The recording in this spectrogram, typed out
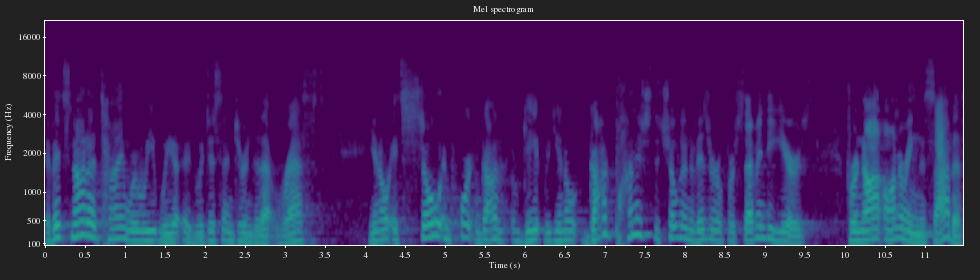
if it's not a time where we, we, uh, we just enter into that rest, you know, it's so important. God gave, you know, God punished the children of Israel for 70 years for not honoring the Sabbath.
